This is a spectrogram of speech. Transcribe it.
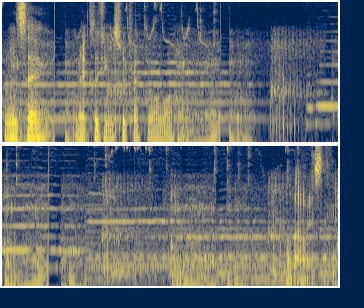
What does it say? Right clicking to switch back to normal. Hold on, wait a second.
